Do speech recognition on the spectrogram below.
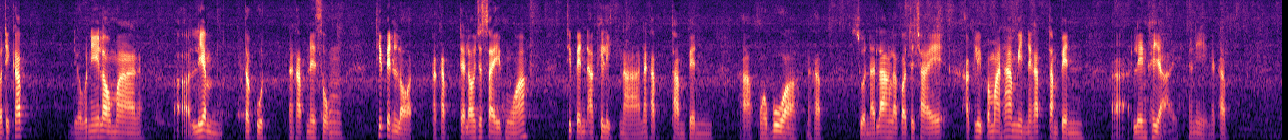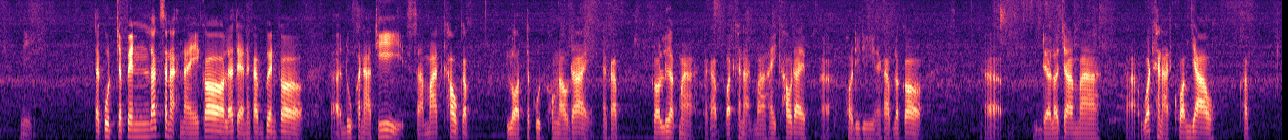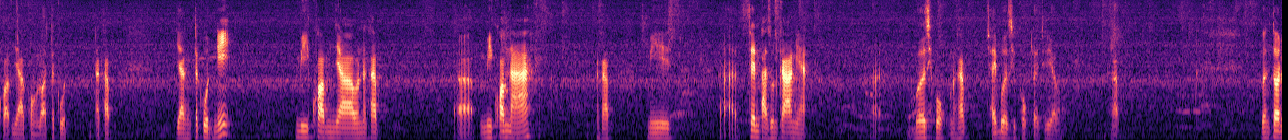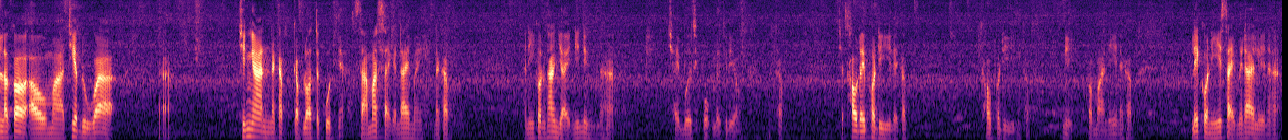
วัสดีครับ เดี๋ยววันนี้เรามาเลี่ยมตะกุดนะครับในทรงที่เป็นหลอดนะครับ แต่เราจะใส่หัวที่เป็นอะคริลิกหนานะครับทำเป็นหัวบัวนะครับ ส่วนด้านล่างเราก็จะใช้อะคริลิกประมาณ 5มิลนะครับทำเป็นเลนขยายนั่นเองนะครับนี่ตะกุดจะเป็นลักษณะไหนก็แล้วแต่นะครับเพื่อนก็ดูขนาดที่สามารถเข้ากับหลอดตะกุดของเราได้นะครับ ก็เลือกมานะครับวัดขนาดมาให้เข้าได้พอดีๆนะครับ แล้วก็เดี๋ยวเราจะมาวัดขนาดความยาวครับความยาวของหลอดตะกุดนะครับ อย่างตะกุดนี้มีความยาวนะครับมีความหนานะครับมีเส้นผ่าศูนย์กลางเนี่ยเบอร์ 16 นะครับ ใช้เบอร์ 16 เลยทีเดียวนะครับ เบื้องต้นแล้วก็เอามาเทียบดูว่าชิ้นงานนะครับกับหลอตะกรุดเนี่ยสามารถใส่กันได้ไหมนะครับ อันนี้ค่อนข้างใหญ่นิดหนึ่งนะฮะใช้เบอร์ 16 เลยทีเดียวนะครับจะเข้าได้พอดีเลยครับ เข้าพอดีนะครับนี่ประมาณนี้นะครับ เล็กกว่านี้ใส่ไม่ได้เลยนะฮะ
